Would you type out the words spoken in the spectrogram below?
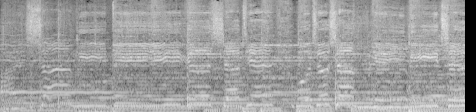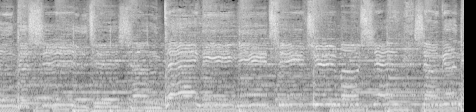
爱上你第一个夏天，我就想给你整个世界，想带你一起去冒险，想跟你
